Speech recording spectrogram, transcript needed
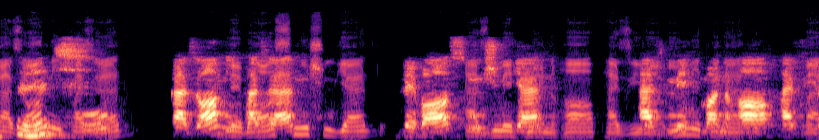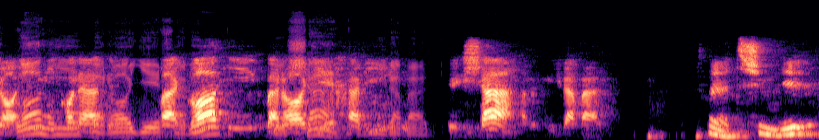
غذا Evet. میپزد غذا می لباس پزد میشوید لباس می از شوید مهمانها از پذیرایی مهمانها میکند و پذیرایی گاهی می کند برای و خرید گاهی به برای شهر خرید میرود به شهر می رود. Evet şimdi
